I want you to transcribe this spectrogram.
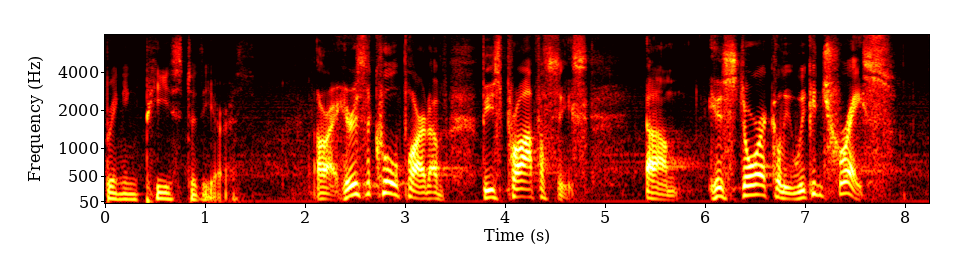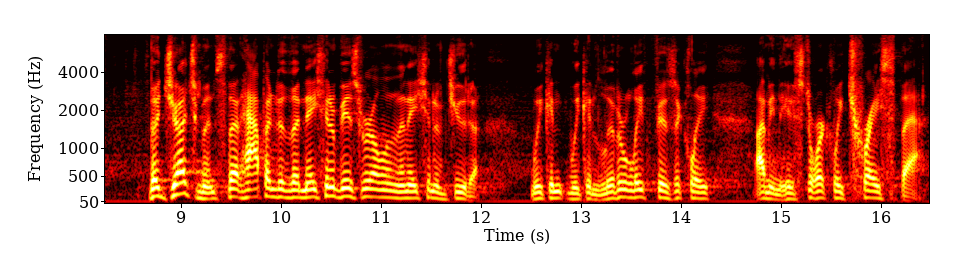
bringing peace to the earth. All right, here's the cool part of these prophecies. Um, historically, we can trace the judgments that happened to the nation of Israel and the nation of Judah. We can, we can literally, physically, I mean, historically trace that.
